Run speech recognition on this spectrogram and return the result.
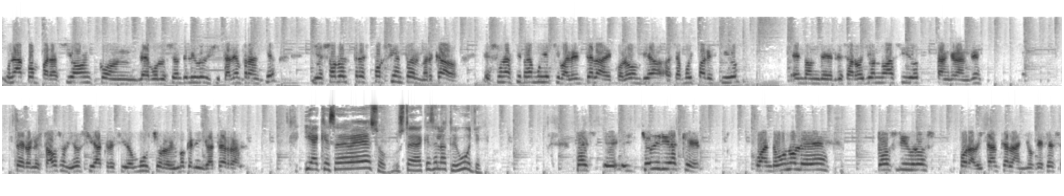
una comparación con la evolución del libro digital en Francia y es solo el 3% del mercado. Es una cifra muy equivalente a la de Colombia, o sea, muy parecido, en donde el desarrollo no ha sido tan grande, pero en Estados Unidos sí ha crecido mucho, lo mismo que en Inglaterra. ¿Y a qué se debe eso? ¿Usted a qué se lo atribuye? Pues eh, yo diría que cuando uno lee dos libros por habitante al año, que esa es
